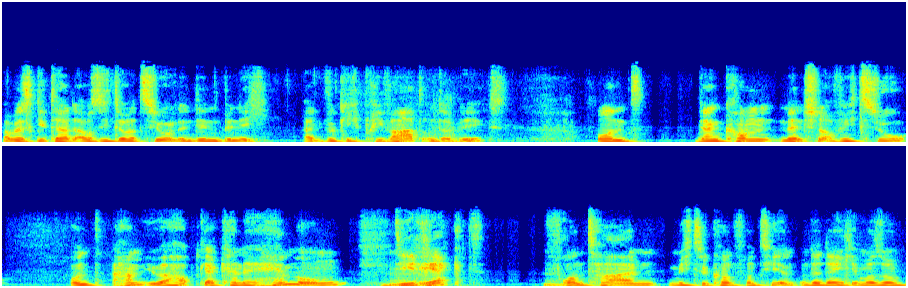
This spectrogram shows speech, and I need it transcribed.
Aber es gibt halt auch Situationen, in denen bin ich halt wirklich privat unterwegs und dann kommen Menschen auf mich zu und haben überhaupt gar keine Hemmung, direkt frontal mich zu konfrontieren. Und da denke ich immer so,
